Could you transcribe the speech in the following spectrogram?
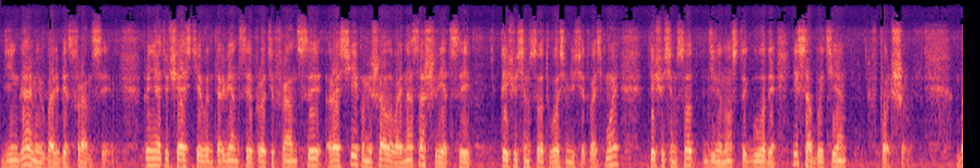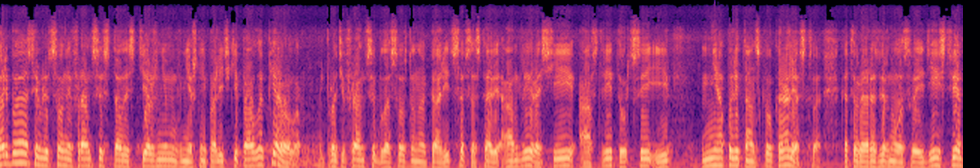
деньгами в борьбе с Францией. Принять участие в интервенции против Франции Россия помешала война со Швецией 1788-1790 годы и события в Польше. Борьба с революционной Францией стала стержнем внешней политики Павла I. Против Франции была создана коалиция в составе Англии, России, Австрии, Турции и Неаполитанского королевства, которое развернуло свои действия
